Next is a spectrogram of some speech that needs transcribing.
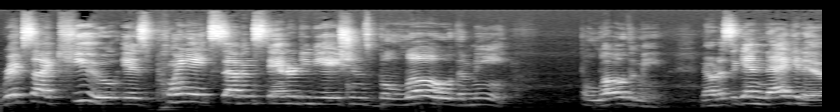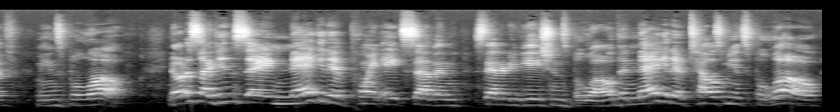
Rick's IQ is 0.87 standard deviations below the mean. Below the mean. Notice again, negative means below. Notice I didn't say negative 0.87 standard deviations below. The negative tells me it's below.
